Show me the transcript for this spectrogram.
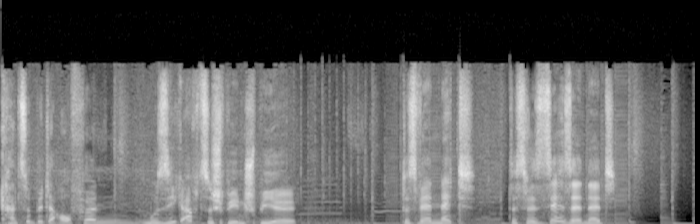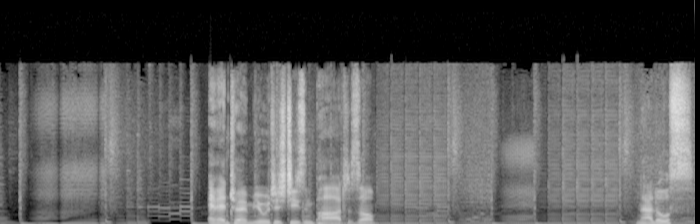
kannst du bitte aufhören, Musik abzuspielen, Spiel? Das wäre nett. Das wäre sehr, sehr nett. Eventuell mute ich diesen Part. So. Na los,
